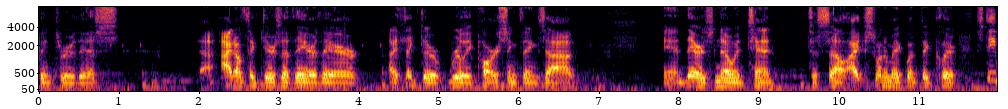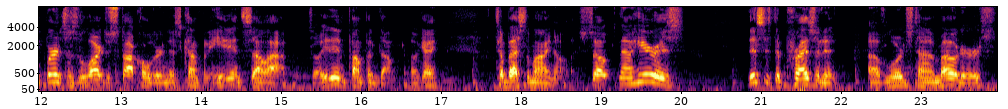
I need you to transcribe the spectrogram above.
been through this. I don't think there's a there there. I think they're really parsing things out, and there's no intent to sell. I just want to make one thing clear. Steve Burns is the largest stockholder in this company. He didn't sell out, so he didn't pump and dump, okay? To best of my knowledge. So now here is this is the president of Lordstown Motors,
